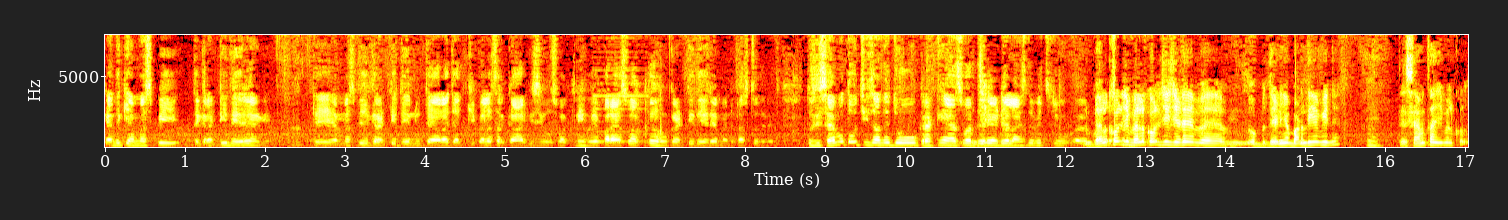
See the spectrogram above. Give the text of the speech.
ਕਹਿੰਦੇ ਕਿ ਐਮਐਸਪੀ ਤੇ ਗਾਰੰਟੀ ਦੇ ਰਹੇ ਹਾਂਗੇ। ਤੇ ਐਮਐਸਪੀ ਦੀ ਗਾਰੰਟੀ ਦੇਣ ਨੂੰ ਤਿਆਰ ਆ ਜਦਕਿ ਪਹਿਲਾਂ ਸਰਕਾਰ ਵੀ ਸੀ ਉਸ ਵਕਤ ਨਹੀਂ ਹੋਏ ਪਰ ਇਸ ਵਕਤ ਉਹ ਗਾਰੰਟੀ ਦੇ ਰਹੇ ਮੈਨੀਫੈਸਟੋ ਦੇ ਵਿੱਚ। ਤੁਸੀਂ ਸਹਿਮਤ ਹੋ ਚੀਜ਼ਾਂ ਦੇ ਜੋ ਗਾਰੰਟੀਆਂ ਇਸ ਵਾਰ ਦੇ ਰਹੇ ਇੰਡੀਆ ਅਲਾਈਅੰਸ ਦੇ ਵਿੱਚ ਜੋ ਬਿਲਕੁਲ ਜੀ ਬਿਲਕੁਲ ਜੀ ਜਿਹੜੇ ਦੇਣੀਆਂ ਬਣਦੀਆਂ ਵੀ ਨੇ। ਤੇ ਸਹਿਮਤ ਜੀ ਬਿਲਕੁਲ।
